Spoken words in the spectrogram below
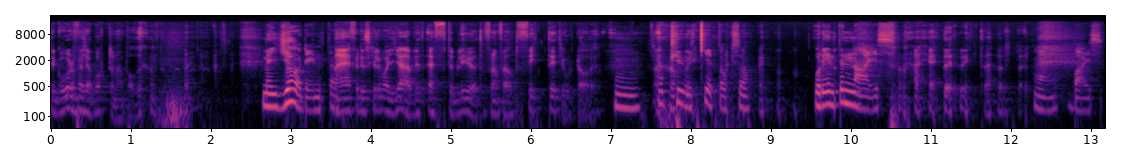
Det går att välja bort den här podden. Men gör det inte. Nej, för det skulle vara jävligt efterblivet och framförallt fittigt gjort av er. Mm. Och kukigt också. Och det är inte nice. Nej, det är det inte heller. Nej, bajs.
